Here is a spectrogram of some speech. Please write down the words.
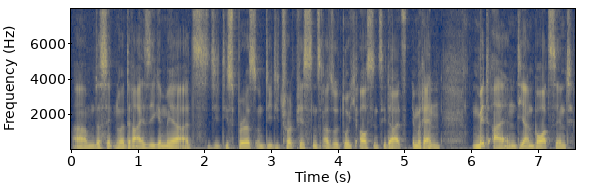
Ähm, das sind nur drei Siege mehr als die, die, Spurs und die Detroit Pistons. Also durchaus sind sie da jetzt im Rennen mit allen, die an Bord sind,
